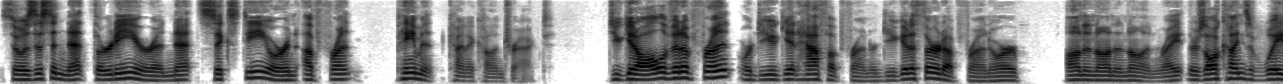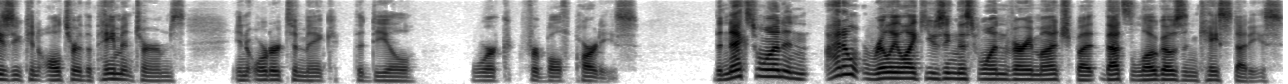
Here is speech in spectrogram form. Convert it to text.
So is this a net 30 or a net 60 or an upfront payment kind of contract? Do you get all of it up front or do you get half up front or do you get a third up front or on and on and on, right? There's all kinds of ways you can alter the payment terms in order to make the deal work for both parties. The next one, and I don't really like using this one very much, but that's logos and case studies.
